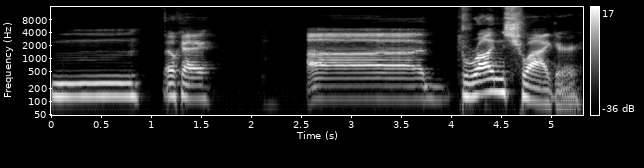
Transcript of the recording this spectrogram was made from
Mm, okay. Uh, Braunschweiger.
